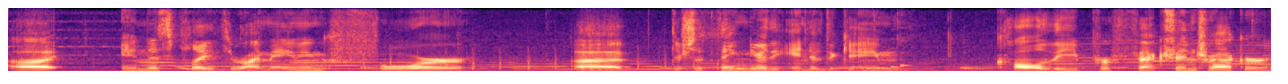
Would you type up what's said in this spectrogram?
Uh, in this playthrough, I'm aiming for uh, there's a thing near the end of the game called the perfection tracker.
